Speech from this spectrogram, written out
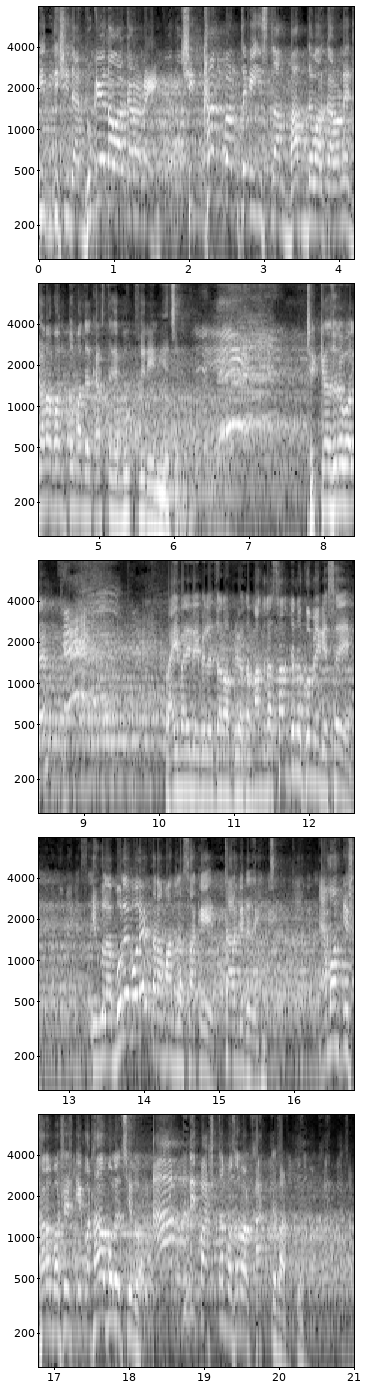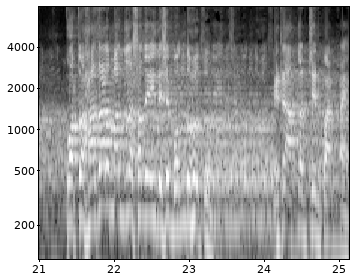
বিদ্বেষীরা ঢুকে দেওয়ার কারণে, শিক্ষাঙ্গন থেকে ইসলাম বাদ দেওয়ার কারণে জনগণ তোমাদের কাছ থেকে মুখ ফিরিয়ে নিয়েছিল। ঠিক কিনা জোরে বলেন? প্রাইমারি লেভেলের জনপ্রিয়তা মাদ্রাসার জন্য কমে গেছে। এগুলা বলে বলে তারা মাদ্রাসাকে টার্গেটে রেখেছে। এমনকি সর্বশেষ এ কথাও বলেছিল, আর যদি পাঁচটা বছর থাকতে পারত। কত হাজার মাদ্রাসা এই দেশে বন্ধ হতো, এটা আপনার টের পান নাই।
